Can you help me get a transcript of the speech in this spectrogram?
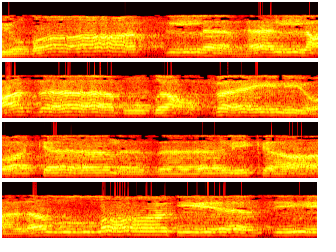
يضاعف مثل هل عذاب ضعفين وكان ذلك على الله يسير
